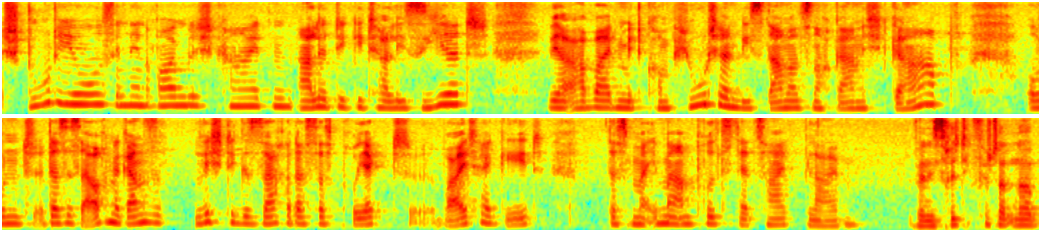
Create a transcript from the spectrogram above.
Studios in den Räumlichkeiten, alle digitalisiert. Wir arbeiten mit Computern, die es damals noch gar nicht gab. Und das ist auch eine ganz wichtige Sache, dass das Projekt weitergeht, dass wir immer am Puls der Zeit bleiben. Wenn ich es richtig verstanden habe,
